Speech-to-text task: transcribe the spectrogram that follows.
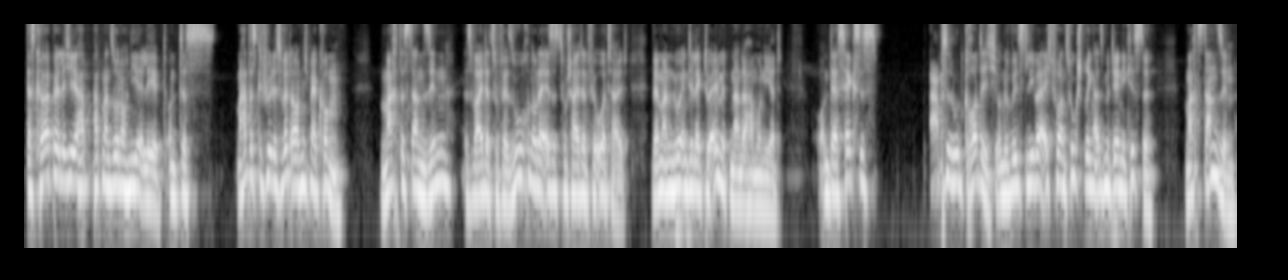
das Körperliche hat, hat man so noch nie erlebt und das, man hat das Gefühl, das wird auch nicht mehr kommen. Macht es dann Sinn, es weiter zu versuchen oder ist es zum Scheitern verurteilt? Wenn man nur intellektuell miteinander harmoniert und der Sex ist absolut grottig und du willst lieber echt vor den Zug springen, als mit der in die Kiste, macht's dann Sinn.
